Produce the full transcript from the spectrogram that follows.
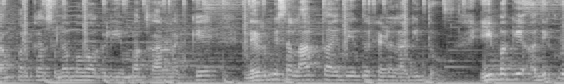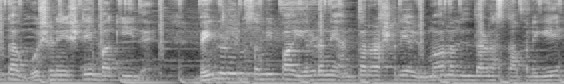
ಸಂಪರ್ಕ ಸುಲಭವಾಗಲಿ ಎಂಬ ಕಾರಣಕ್ಕೆ ನಿರ್ಮಿಸಲಾಗ್ತಾ ಇದೆ ಎಂದು ಹೇಳಲಾಗಿದ್ದು ಈ ಬಗ್ಗೆ ಅಧಿಕೃತ ಘೋಷಣೆಯಷ್ಟೇ ಬಾಕಿ ಇದೆ. ಬೆಂಗಳೂರು ಸಮೀಪ ಎರಡನೇ ಅಂತಾರಾಷ್ಟ್ರೀಯ ವಿಮಾನ ನಿಲ್ದಾಣ ಸ್ಥಾಪನೆಗೆ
